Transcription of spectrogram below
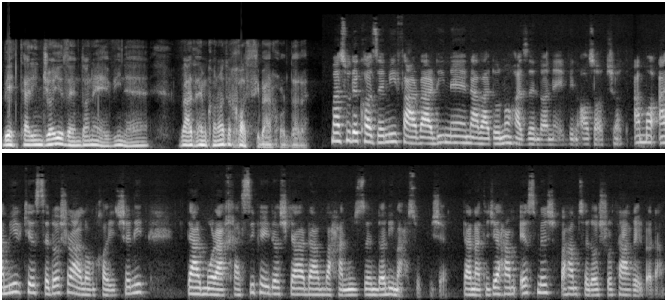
بهترین جای زندان اوینه و از امکانات خاصی برخورداره. مسعود کازمی فروردین 99 از زندان اوین آزاد شد. اما امیر که صداش را الان خواهید شنید در مرخصی پیداش کردم و هنوز زندانی محسوب میشه. در نتیجه هم اسمش و هم صداش رو تغییر دادم.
